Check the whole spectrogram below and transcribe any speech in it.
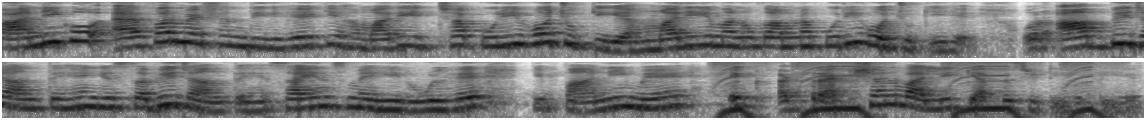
पानी को एफर्मेशन दी है कि हमारी इच्छा पूरी हो चुकी है, हमारी ये मनोकामना पूरी हो चुकी है। और आप भी जानते हैं, ये सभी जानते हैं साइंस में ही रूल है कि पानी में एक अट्रैक्शन वाली कैपेसिटी होती है।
